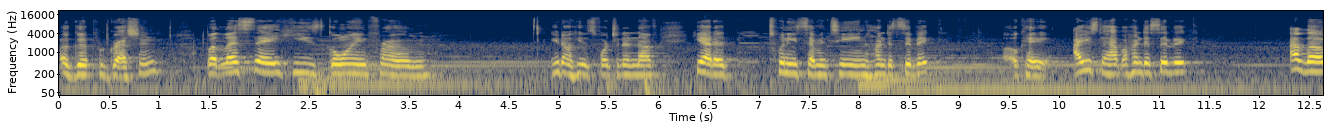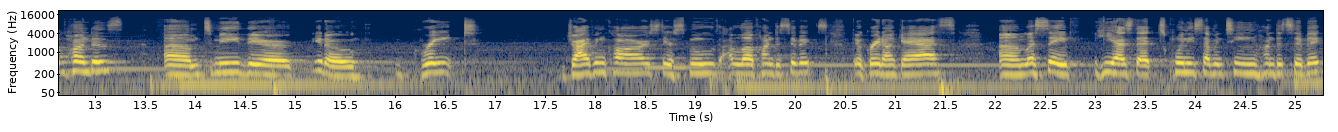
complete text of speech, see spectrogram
a good progression. But let's say he's going from, you know, he was fortunate enough. He had a 2017 Honda Civic. Okay, I used to have a Honda Civic. I love Hondas. Um, to me, they're, you know, great driving cars. They're smooth. I love Honda Civics. They're great on gas. Um, let's say he has that 2017 Honda Civic,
